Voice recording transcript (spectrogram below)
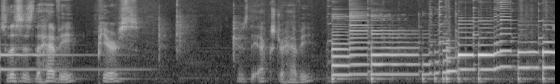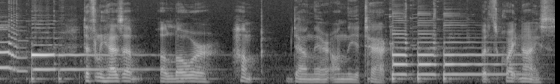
So this is the heavy Pearse. Here's the extra heavy. Definitely has a, a lower hump down there on the attack, but it's quite nice.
